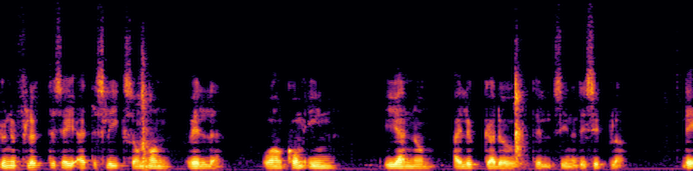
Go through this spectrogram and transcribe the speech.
kunne flytte seg etter slik som han ville, og han kom inn igjennom ei lukka dør til sine disipler. Det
